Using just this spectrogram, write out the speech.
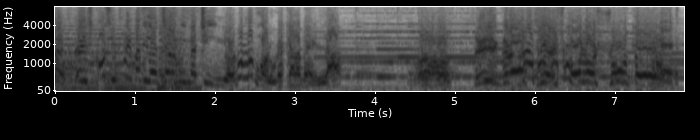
Eh, eh, scusi, prima di lanciarmi il macigno, non la vuole una caramella? Oh, sì, grazie, sconosciuto!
